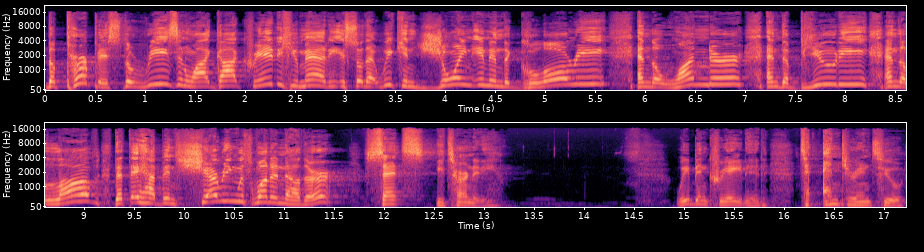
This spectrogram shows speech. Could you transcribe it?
the purpose, the reason why God created humanity is so that we can join in in the glory and the wonder and the beauty and the love that they have been sharing with one another since eternity. We've been created to enter into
